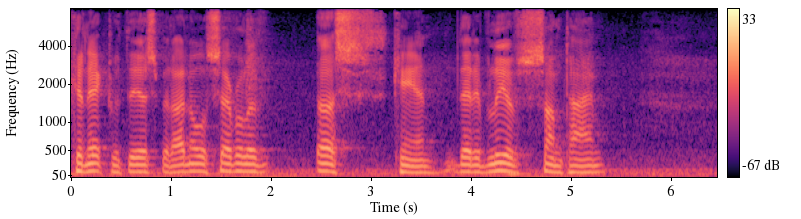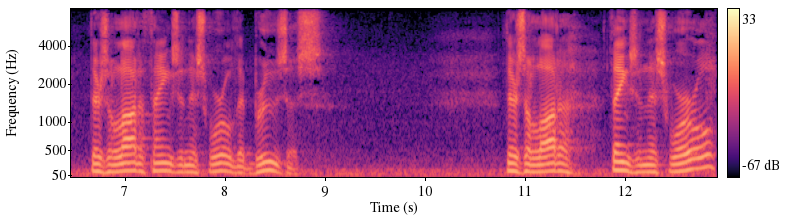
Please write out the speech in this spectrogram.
connect with this, but I know several of us can that have lived some time There's a lot of things in this world that bruise us. There's a lot of things in this world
